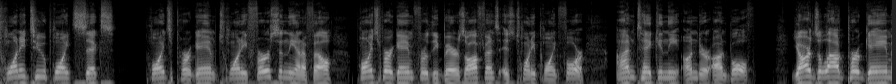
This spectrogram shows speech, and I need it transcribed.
22.6 points per game, 21st in the NFL. Points per game for the Bears offense is 20.4. I'm taking the under on both. Yards allowed per game,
